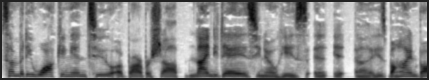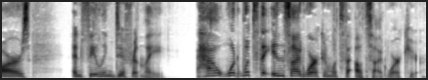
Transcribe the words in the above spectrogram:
somebody walking into a barbershop 90 days, you know, he's, uh, uh, he's behind bars and feeling differently. How, what, what's the inside work and what's the outside work here?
